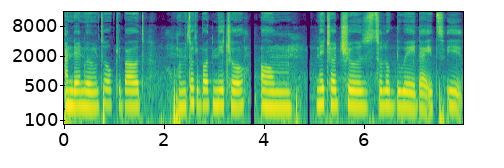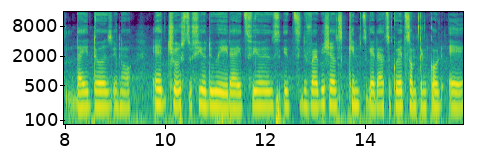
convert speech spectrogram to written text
And then when we talk about when we talk about nature, um, nature chose to look the way that it, it that it does. You know, it chose to feel the way that it feels. It's the vibrations came together to create something called air.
